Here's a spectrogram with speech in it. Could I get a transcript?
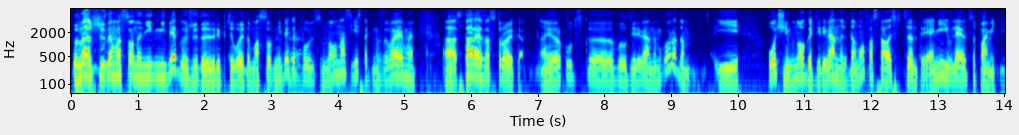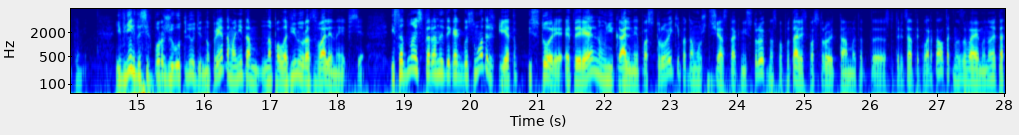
у нас жидомасоны не, не бегают, жидорептилоиды масоны не бегают по улицам, но у нас есть так называемая э, старая застройка. А Иркутск э, был деревянным городом, и очень много деревянных домов осталось в центре, и они являются памятниками. И в них до сих пор живут люди, но при этом они там наполовину разваленные все. И с одной стороны ты как бы смотришь, и это история. Это реально уникальные постройки, потому что сейчас так не строят. Нас попытались построить там этот э, 130-й квартал, так называемый, но это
